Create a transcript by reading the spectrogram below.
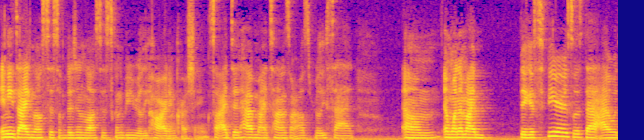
any diagnosis of vision loss is going to be really hard and crushing. So I did have my times where I was really sad. Um, and one of my biggest fears was that I would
